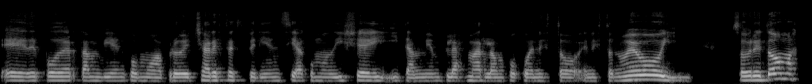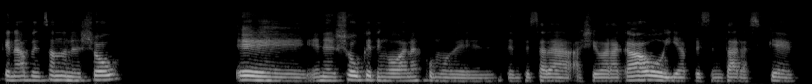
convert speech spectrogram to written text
eh, de poder también como aprovechar esta experiencia como DJ y también plasmarla un poco en esto, en esto nuevo y sobre todo más que nada pensando en el show, eh, en el show que tengo ganas como de, empezar a, llevar a cabo y a presentar, así que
